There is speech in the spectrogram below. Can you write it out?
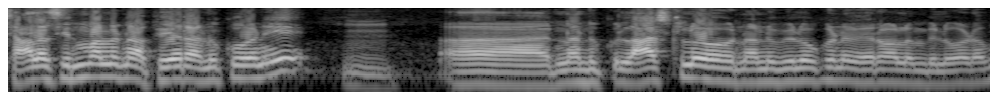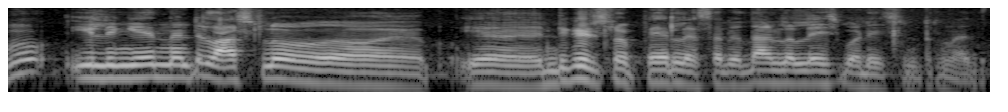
చాలా సినిమాల్లో నా పేరు అనుకొని నన్ను లాస్ట్లో నన్ను పిలవకుండా వేరే వాళ్ళని పిలవడము. వీళ్ళు ఇంకేందంటే లాస్ట్లో ఇండికేట్స్లో పేర్లు వేస్తారు దాంట్లో లేచి పడేసి ఉంటుంది అది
